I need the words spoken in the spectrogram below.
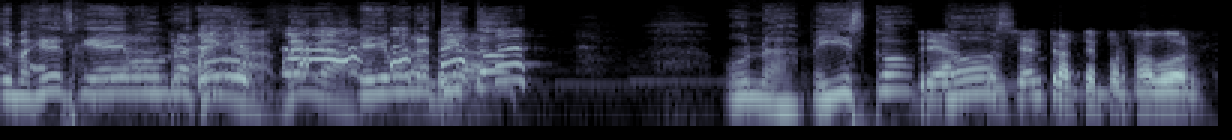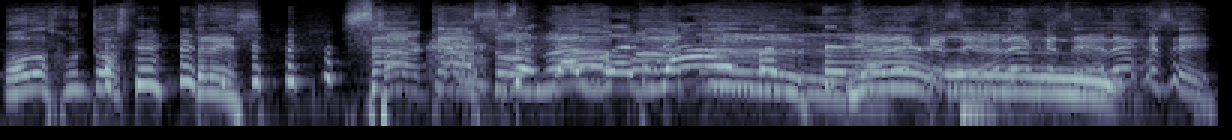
Imagínense que ya lleva un ratito. Venga, venga. Ya lleva un ratito. Una. Pellizco. Andrea, Dos. concéntrate, por favor. Todos juntos. Tres. ¡Sacazonapatl! Sacazonapatl. Y aléjese, aléjese, aléjese.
